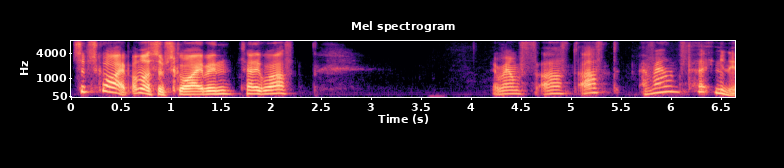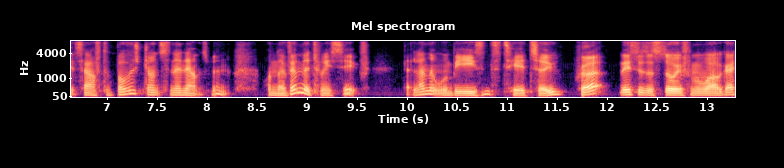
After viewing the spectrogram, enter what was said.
subscribe. I'm not subscribing. Telegraph. Around after, after around 30 minutes after Boris Johnson announcement on November 26th that London would be easing to tier two. This was a story from a while ago.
